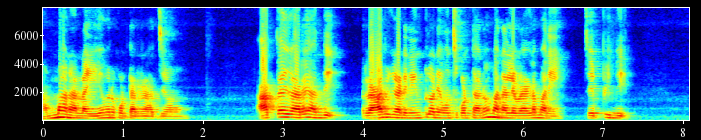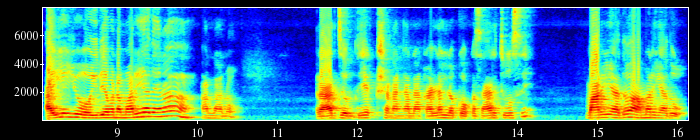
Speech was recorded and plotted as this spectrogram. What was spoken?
అమ్మా నాన్న ఏమనుకుంటారు రాజ్యం? అత్తయ్య గారే అంది. రామిగాడిని ఇంట్లోనే ఉంచుకుంటాను మనల్ని వెళ్ళమని. చెప్పింది. అయ్యయ్యో ఇదేమన్నా మర్యాదేనా? అన్నాను. రాజ్యం తీక్షణంగా నా కళ్ళల్లోకి ఒకసారి చూసి మర్యాదో అమర్యాదో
